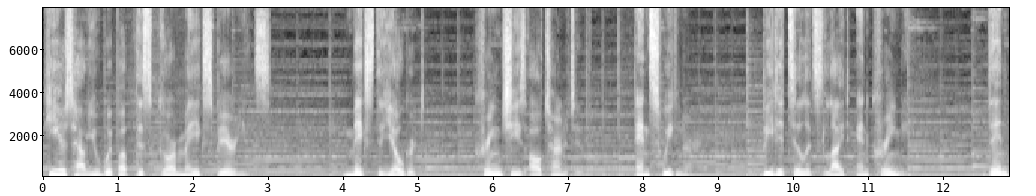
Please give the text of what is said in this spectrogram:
Here's how you whip up this gourmet experience. Mix the yogurt, cream cheese alternative, and sweetener. Beat it till it's light and creamy. Then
